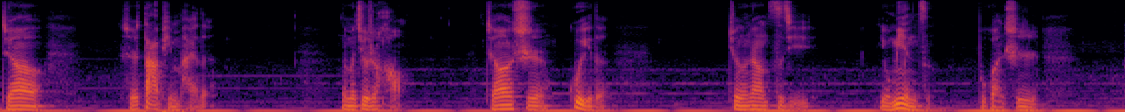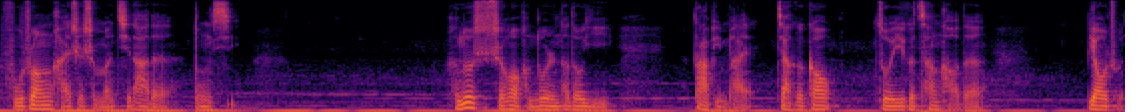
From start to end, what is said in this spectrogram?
只要是大品牌的。那么就是好，只要是贵的，就能让自己有面子，不管是服装还是什么其他的东西。很多时候，很多人他都以大品牌、价格高作为一个参考的标准，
